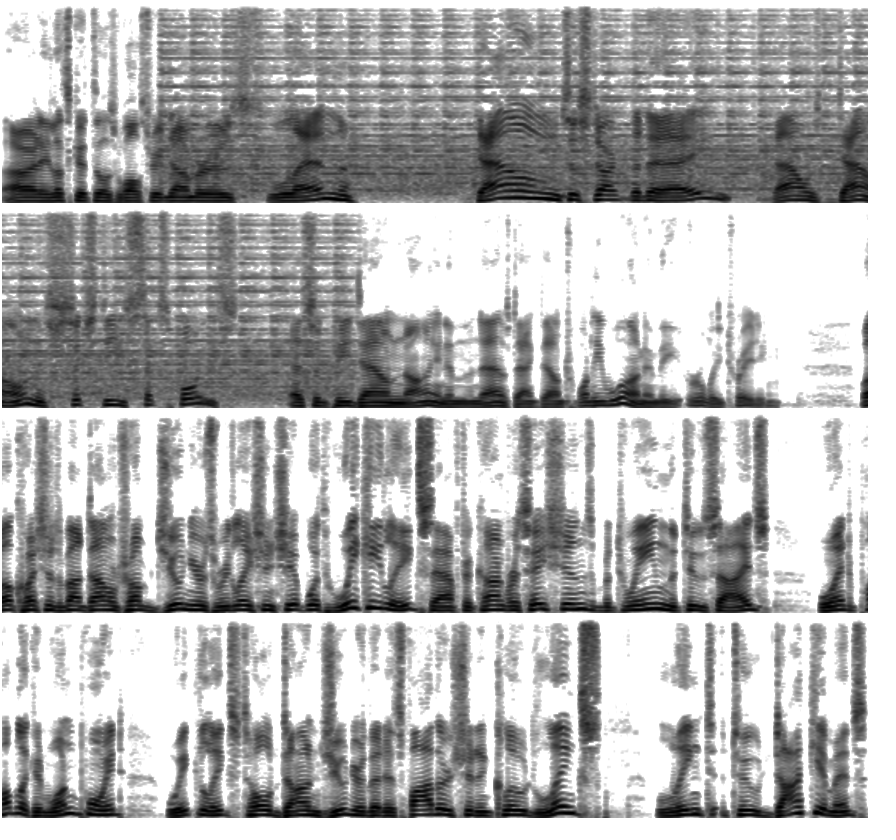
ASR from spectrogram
All righty, let's get those Wall Street numbers. Len, down to start the day. Dow's down 66 points. S&P down 9 and the Nasdaq down 21 in the early trading. Well, questions about Donald Trump Jr.'s relationship with WikiLeaks after conversations between the two sides went public. At one point, WikiLeaks told Don Jr. that his father should include links linked to documents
